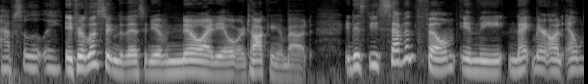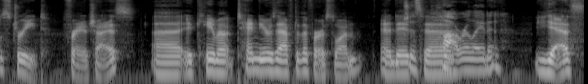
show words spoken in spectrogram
absolutely. if you're listening to this and you have no idea what we're talking about, it is the seventh film in the Nightmare on Elm Street franchise. Uh, it came out ten years after the first one, and it Just uh, plot related. Yes.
